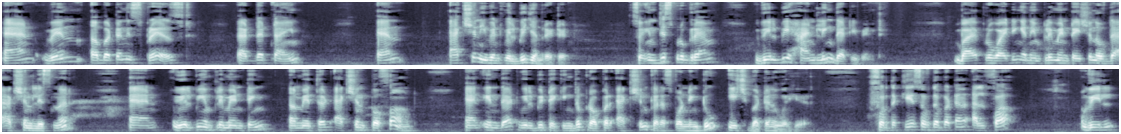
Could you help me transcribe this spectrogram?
And when a button is pressed, at that time, an action event will be generated. So in this program, we'll be handling that event by providing an implementation of the action listener and we'll be implementing a method action performed and in that we'll be taking the proper action corresponding to each button over here. For the case of the button alpha, we'll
